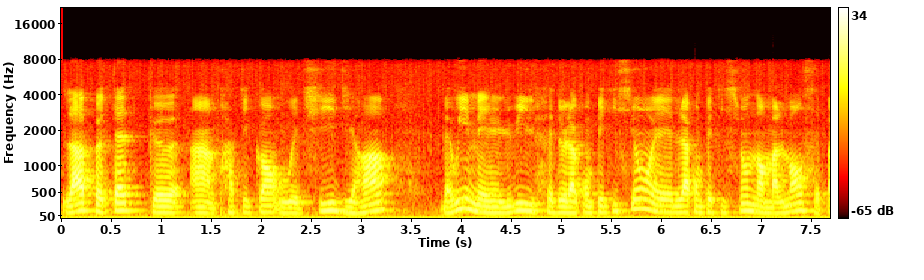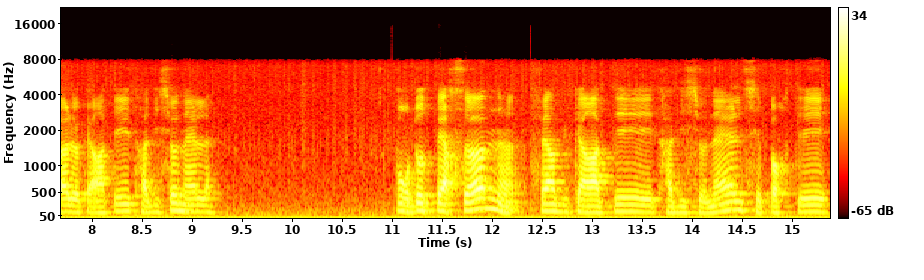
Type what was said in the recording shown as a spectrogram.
là peut-être qu'un pratiquant Uechi dira ben oui, mais lui il fait de la compétition et la compétition normalement c'est pas le karaté traditionnel. Pour d'autres personnes, faire du karaté traditionnel, c'est porter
